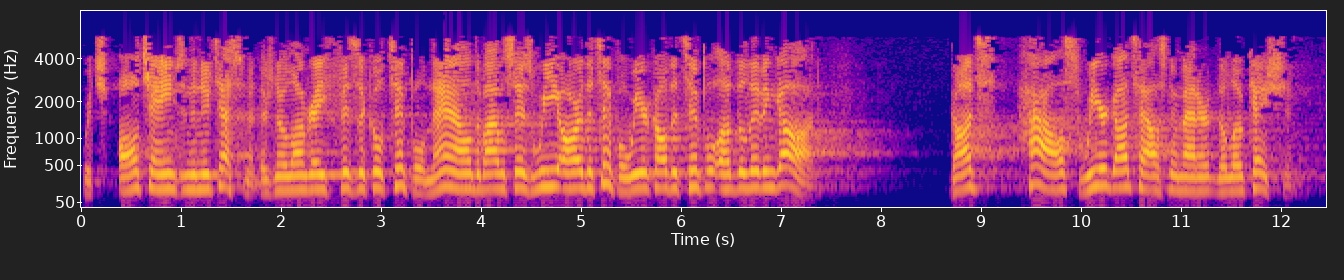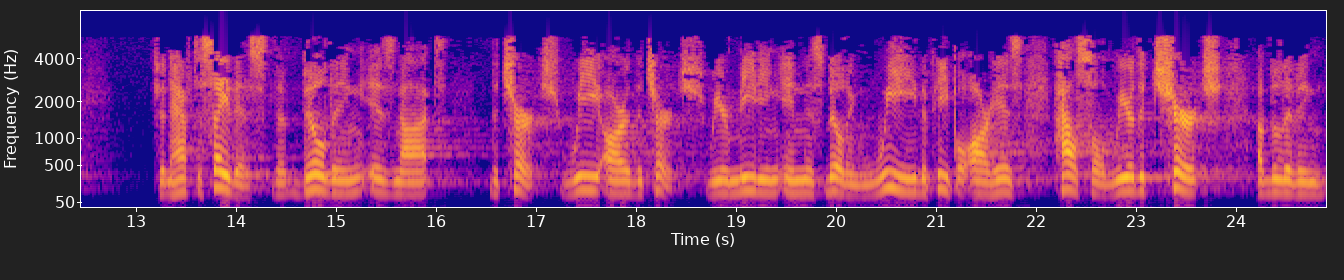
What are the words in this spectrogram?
which all changed in the New Testament. There's no longer a physical temple. Now the Bible says we are the temple. We are called the temple of the living God. God's house, we are God's house no matter the location. Shouldn't have to say this. The building is not the church. We are the church. We are meeting in this building. We, the people, are His household. We are the church of the living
